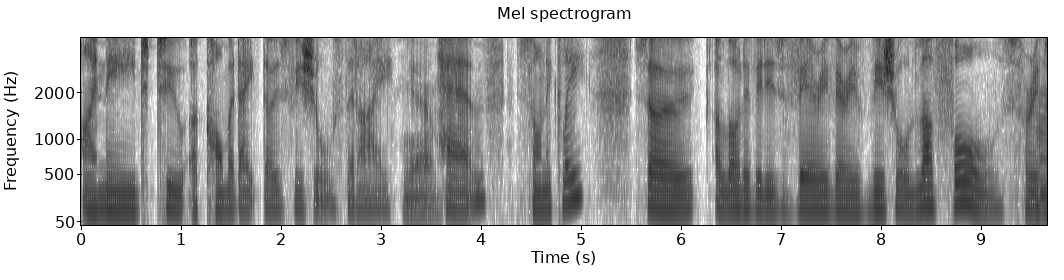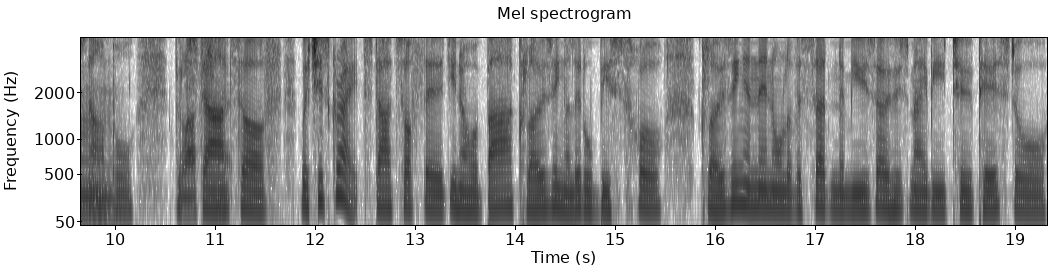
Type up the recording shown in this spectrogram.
I need to accommodate those visuals that I Yeah. have sonically. So a lot of it is very, very visual. Love Falls, for hmm. example, which last starts off, which is great. Starts off the, you know, a bar closing, a little bistro closing, and then all of a sudden a muso who's maybe too pissed or,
